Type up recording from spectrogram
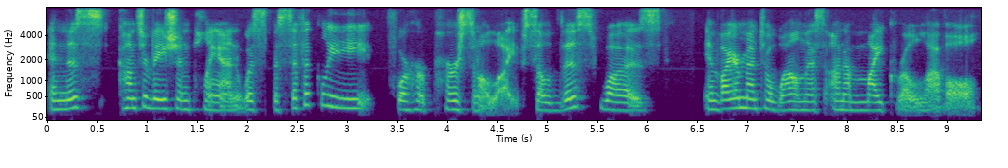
And this conservation plan was specifically for her personal life. So this was environmental wellness on a micro level,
